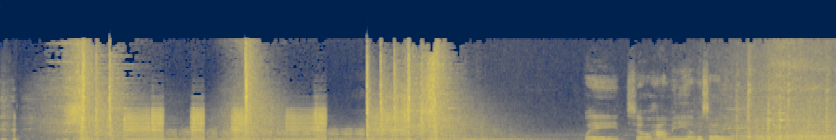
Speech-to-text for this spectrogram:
Wait, so how many of us are there?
